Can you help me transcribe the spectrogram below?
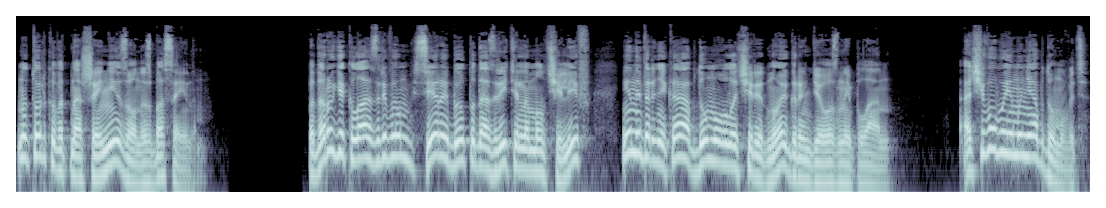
но только в отношении зоны с бассейном. По дороге к Лазревым Серый был подозрительно молчалив и наверняка обдумывал очередной грандиозный план. А чего бы ему не обдумывать?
